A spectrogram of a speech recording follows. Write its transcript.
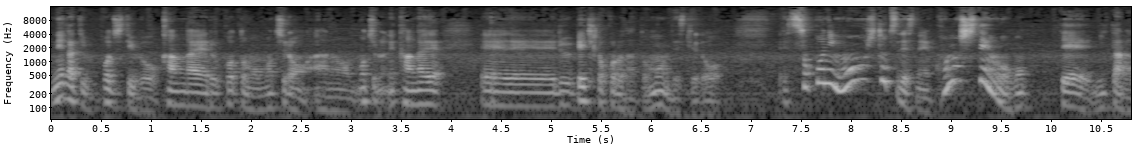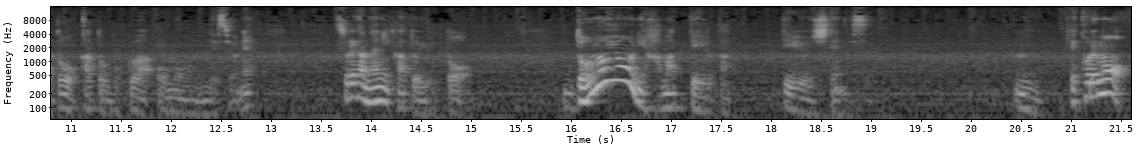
ネガティブポジティブを考えることももちろんあのもちろんね考えるべきところだと思うんですけどそこにもう一つですねこの視点を持ってみたらどうかと僕は思うんですよね。それが何かというとどのようにはまっているかっていう視点です。うん。でこれも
